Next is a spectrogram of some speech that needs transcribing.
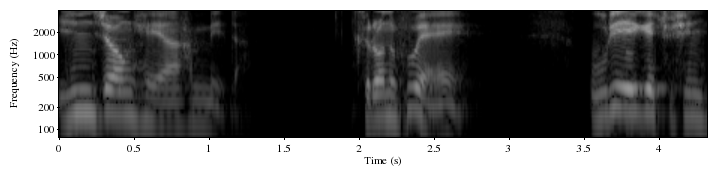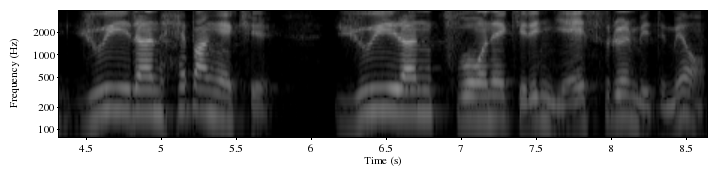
인정해야 합니다. 그런 후에 우리에게 주신 유일한 해방의 길, 유일한 구원의 길인 예수를 믿으며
